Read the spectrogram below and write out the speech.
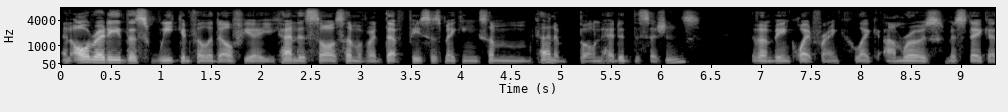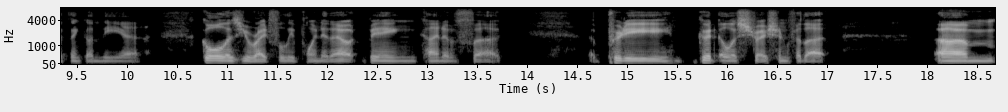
And already this week in Philadelphia, you kind of saw some of our depth pieces making some kind of boneheaded decisions, if I'm being quite frank. Like Amro's mistake, I think, on the uh, goal, as you rightfully pointed out, being kind of uh, a pretty good illustration for that. Um,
